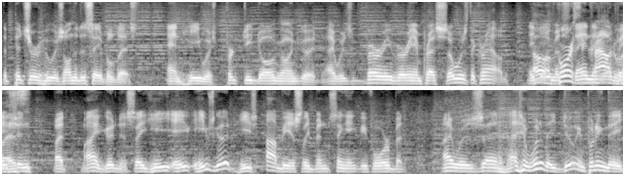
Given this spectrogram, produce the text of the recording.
the pitcher who is on the disabled list. And he was pretty doggone good. I was very, very impressed. So was the crowd. They Oh, of course the crowd was. But my goodness sake, he, he he was good. He's obviously been singing before, but I was uh, what are they doing? Putting the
